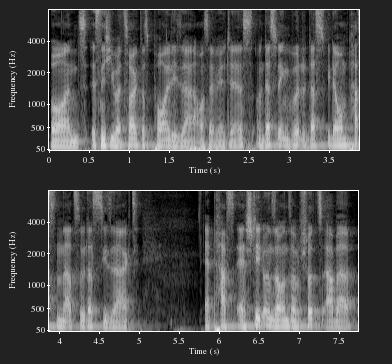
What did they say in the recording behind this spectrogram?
und ist nicht überzeugt, dass Paul dieser Auserwählte ist. Und deswegen würde das wiederum passen dazu, dass sie sagt, er passt, er steht unter unserem Schutz, aber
